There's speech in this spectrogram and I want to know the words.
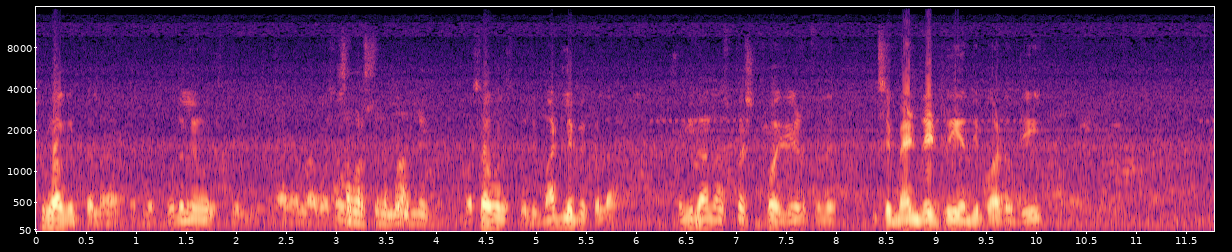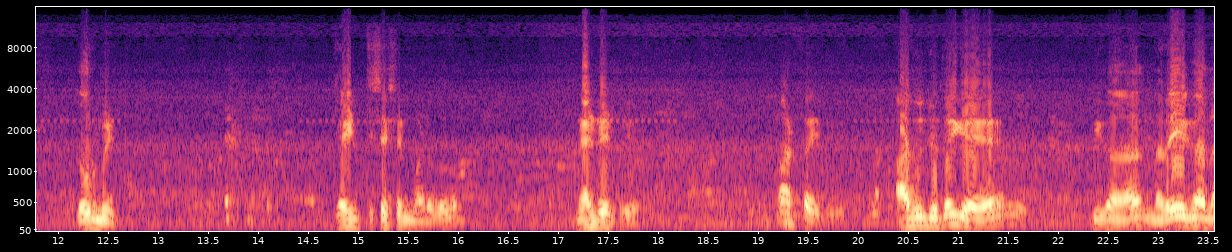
ಶುರುವಾಗುತ್ತಲ್ಲ ಮೊದಲನೇ ವರ್ಷದಲ್ಲಿ. ಅಲ್ಲ ಹೊಸ ವರ್ಷದಲ್ಲಿ ಮಾಡಲೇಬೇಕಲ್ಲ. ಸಂವಿಧಾನ ಸ್ಪಷ್ಟವಾಗಿ ಹೇಳ್ತದೆ it's a mandatory and the part of the government joint session ಮಾಡೋದು ಮ್ಯಾಂಡೇಟ್ರಿ ಮಾಡ್ತಾ ಇದ್ದೀವಿ. ಅದ್ರ ಜೊತೆಗೆ ಈಗ ನರೇಗಾನ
